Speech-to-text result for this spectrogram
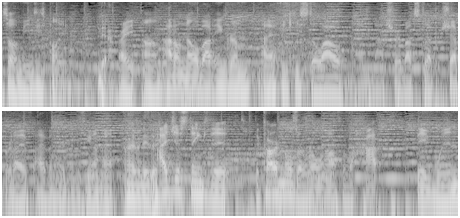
So it means he's playing. Yeah. Right. Um, I don't know about Engram. I think he's still out. I'm not sure about Step Shepard. I've, I haven't heard anything on that. I haven't either. I just think that The Cardinals are rolling off of a hot, big win.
